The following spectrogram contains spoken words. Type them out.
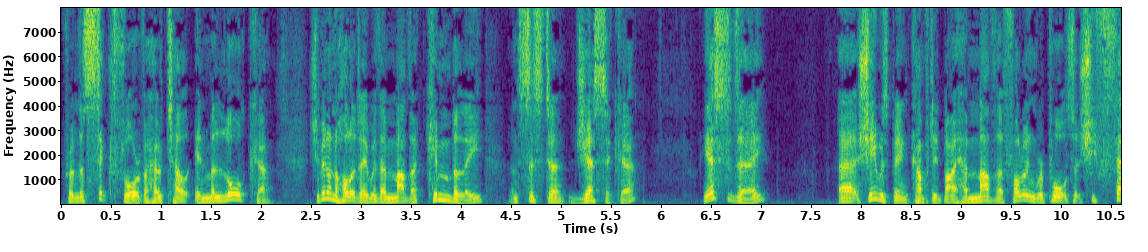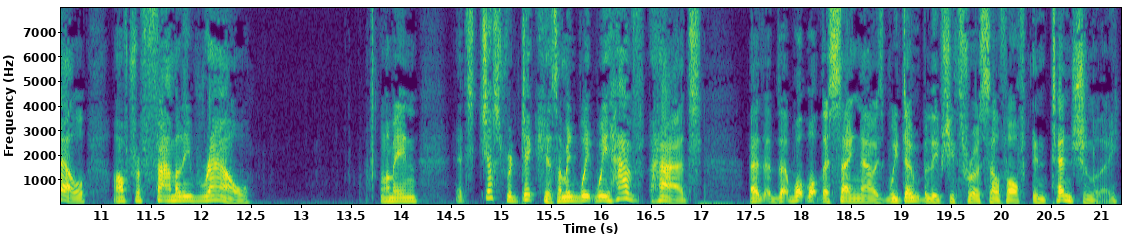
from the sixth floor of a hotel in Mallorca. She'd been on holiday with her mother, Kimberly, and sister, Jessica. Yesterday, uh, she was being comforted by her mother following reports that she fell after a family row. I mean, it's just ridiculous. I mean, we, we have had. Uh, th- what, what they're saying now is we don't believe she threw herself off intentionally.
